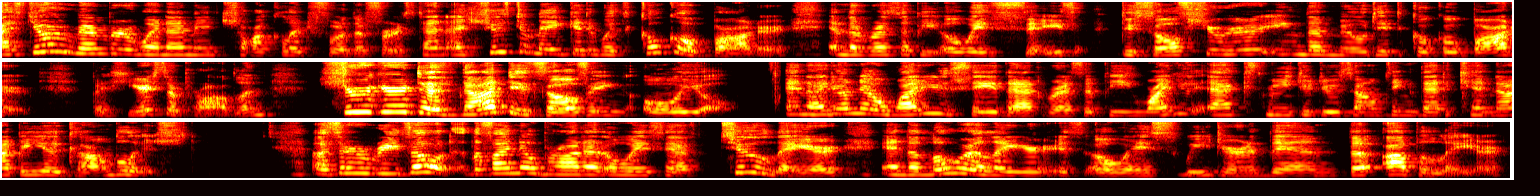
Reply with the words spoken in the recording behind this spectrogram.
I still remember when I made chocolate for the first time, I choose to make it with cocoa butter, and the recipe always says dissolve sugar in the melted cocoa butter. But here's the problem, sugar does not dissolve in oil. And I don't know why you say that recipe, why you ask me to do something that cannot be accomplished. As a result, the final product always has two layers, and the lower layer is always sweeter than the upper layer.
